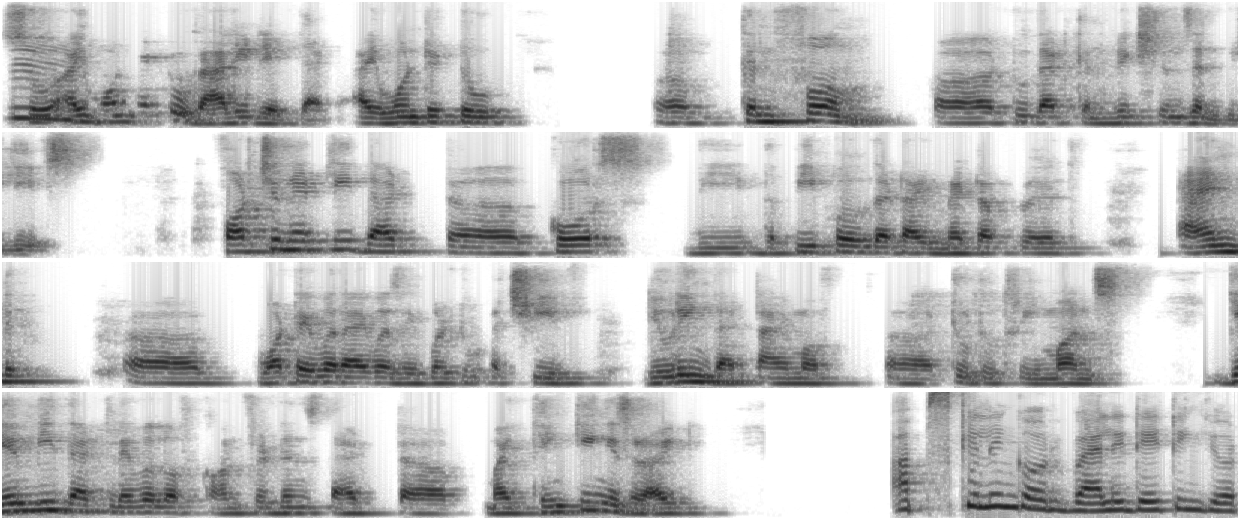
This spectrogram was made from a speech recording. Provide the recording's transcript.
So mm. I wanted to validate that. I wanted to uh, confirm uh, to that convictions and beliefs. Fortunately, that uh, course, the the people that I met up with, and uh, whatever I was able to achieve during that time of uh, two to three months gave me that level of confidence that uh, my thinking is right. upskilling or validating your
